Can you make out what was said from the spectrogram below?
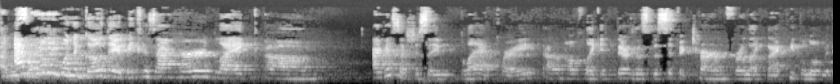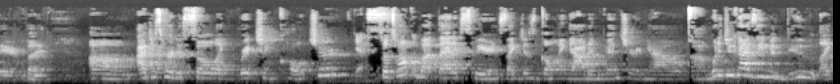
I I like, really want to go there because I heard like um, I guess I should say black, right? I don't know if like if there's a specific term for like black people over there, but um, I just heard it's so like rich in culture. Yes. So talk about that experience, like just going out and venturing out. Um, what did you guys even do? Like,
